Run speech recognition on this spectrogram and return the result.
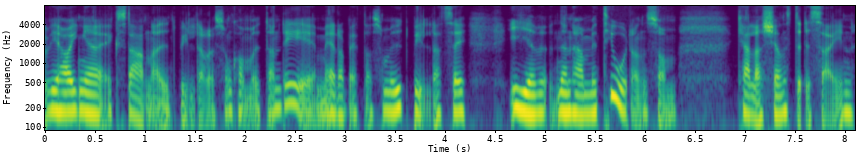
Vi har inga externa utbildare som kommer utan det är medarbetare som utbildat sig i den här metoden som kallas tjänstedesign.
